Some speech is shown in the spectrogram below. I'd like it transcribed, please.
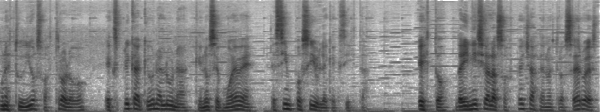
un estudioso astrólogo, explica que una luna que no se mueve es imposible que exista. Esto da inicio a las sospechas de nuestros héroes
